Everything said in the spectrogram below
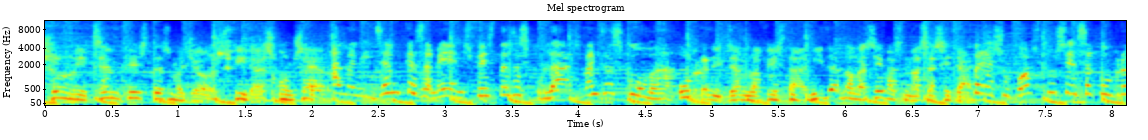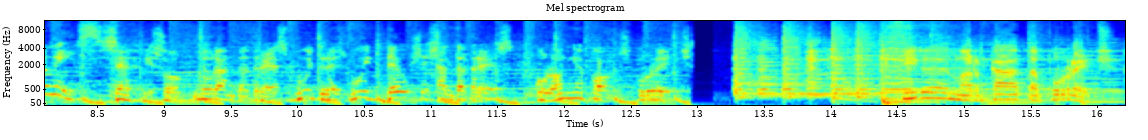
Sonoritzem festes majors, fires, concerts. Amenitzem casaments, festes escolars, banys d'escuma. Organitzem la festa a mida de les seves necessitats. Pressupostos sense compromís. Serviçó. 93 838 1063. Colònia Pons, Porreig. Fira Mercat a Porreig.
